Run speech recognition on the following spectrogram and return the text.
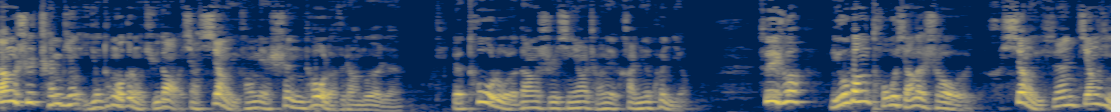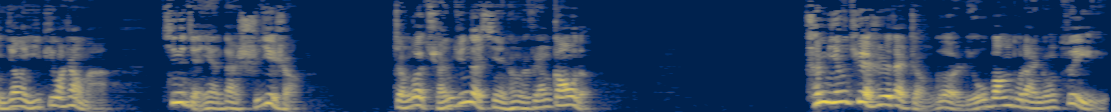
当时陈平已经通过各种渠道向项羽方面渗透了非常多的人，也透露了当时荥阳城内汉军的困境。所以说，刘邦投降的时候，项羽虽然将信将疑，披挂上马，亲自检验，但实际上整个全军的信任程度是非常高的。陈平确实是在整个刘邦作战中最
